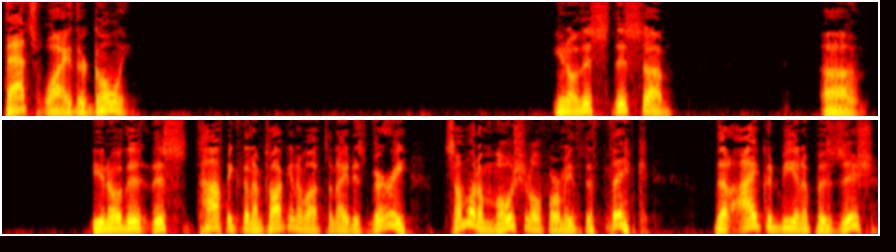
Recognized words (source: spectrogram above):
That's why they're going. you know this this uh, uh, you know this this topic that I'm talking about tonight is very somewhat emotional for me to think that I could be in a position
